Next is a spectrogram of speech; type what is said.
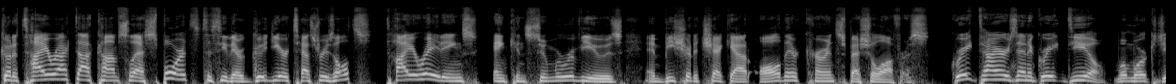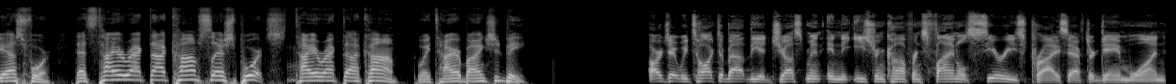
Go to TireRack.com slash sports to see their Goodyear test results, tire ratings, and consumer reviews, and be sure to check out all their current special offers. Great tires and a great deal. What more could you ask for? That's TireRack.com slash sports. TireRack.com. the way tire buying should be. RJ, we talked about the adjustment in the Eastern Conference Finals series price after game one.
